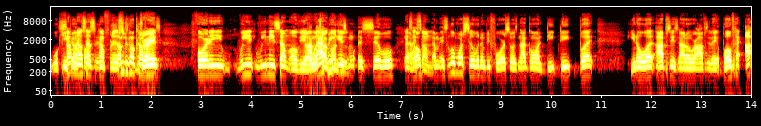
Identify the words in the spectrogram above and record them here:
We'll keep Something y'all else has to come for this. Something's gonna come Drake, for this. Forty. We we need something, OVO. I'm what y'all happy gonna it's, do? it's civil. Gotta say hope- something. I mean, it's a little more civil than before, so it's not going deep, deep. But you know what? Obviously, it's not over. Obviously, they both. Ha- uh,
